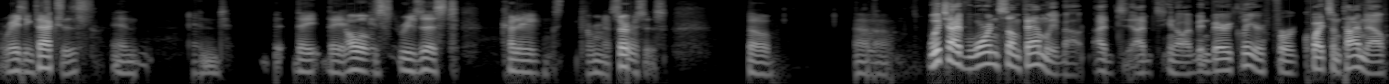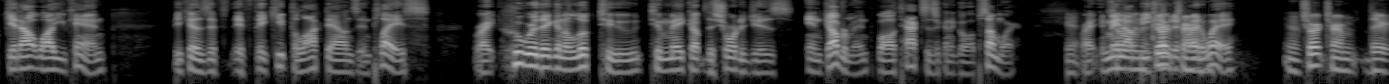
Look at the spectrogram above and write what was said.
raising taxes, and and they they always resist cutting government services. So. Uh, which I've warned some family about. I've, I've, you know, I've been very clear for quite some time now. Get out while you can, because if if they keep the lockdowns in place, right, who are they going to look to to make up the shortages in government while taxes are going to go up somewhere, yeah. right? It may So not be evident right away. in the short term, the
